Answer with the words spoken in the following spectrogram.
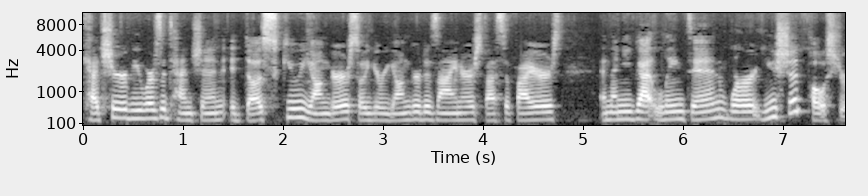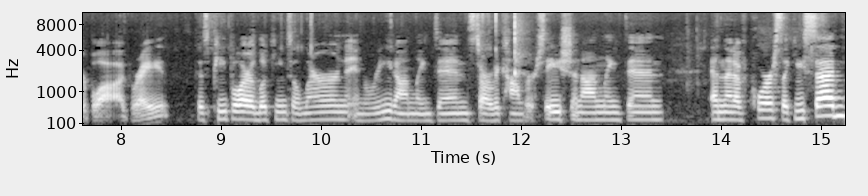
catch your viewers' attention. It does skew younger, so your younger designers, specifiers. And then you've got LinkedIn where you should post your blog, right? Because people are looking to learn and read on LinkedIn, start a conversation on LinkedIn. And then, of course, like you said,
